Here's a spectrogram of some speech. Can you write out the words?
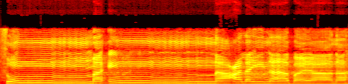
ثم إن علينا بيانه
